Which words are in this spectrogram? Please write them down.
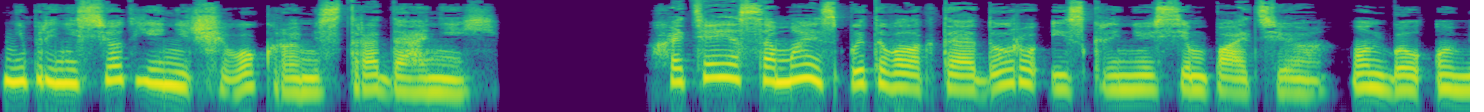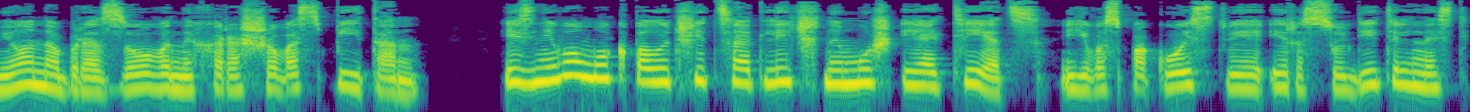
не принесет ей ничего, кроме страданий. Хотя я сама испытывала к Теодору искреннюю симпатию. Он был умен, образован и хорошо воспитан. Из него мог получиться отличный муж и отец, его спокойствие и рассудительность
